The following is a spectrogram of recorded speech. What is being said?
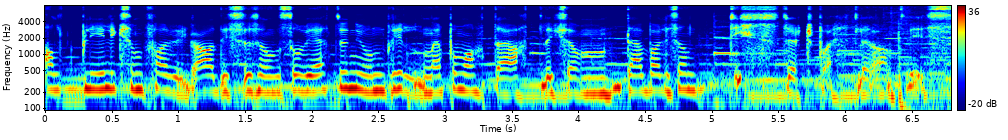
Alt blir liksom farga av disse sånn Sovjetunionen-brillene, på en måte. At liksom Det er bare litt sånn dystert på et eller annet vis.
